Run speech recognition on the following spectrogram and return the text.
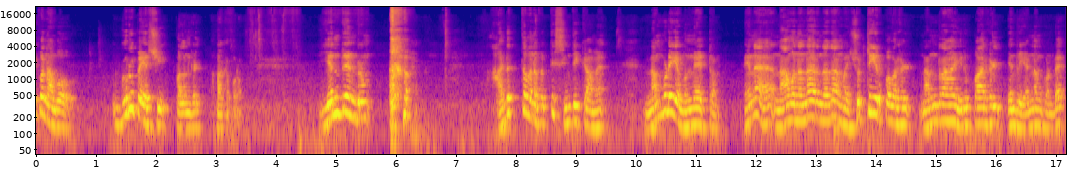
இப்போ நாம் குரு பயிற்சி பலன்கள் பார்க்க போகிறோம் என்றென்றும் அடுத்தவனை பற்றி சிந்திக்காமல் நம்முடைய முன்னேற்றம் ஏன்னா நாம் நன்னா இருந்தால் தான் நம்மை சுற்றி இருப்பவர்கள் நன்றாக இருப்பார்கள் என்று எண்ணம் கொண்ட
